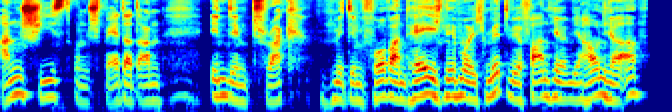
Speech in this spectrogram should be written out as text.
anschießt und später dann in dem Truck mit dem Vorwand, hey, ich nehme euch mit, wir fahren hier, wir hauen hier ab,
